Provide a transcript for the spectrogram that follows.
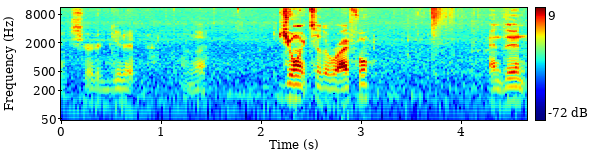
Make sure to get it on the joint of the rifle. And then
